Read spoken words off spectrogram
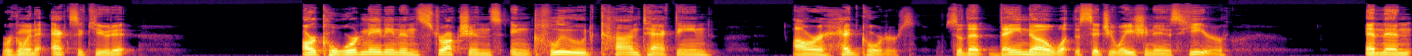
We're going to execute it. Our coordinating instructions include contacting our headquarters so that they know what the situation is here. And then,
